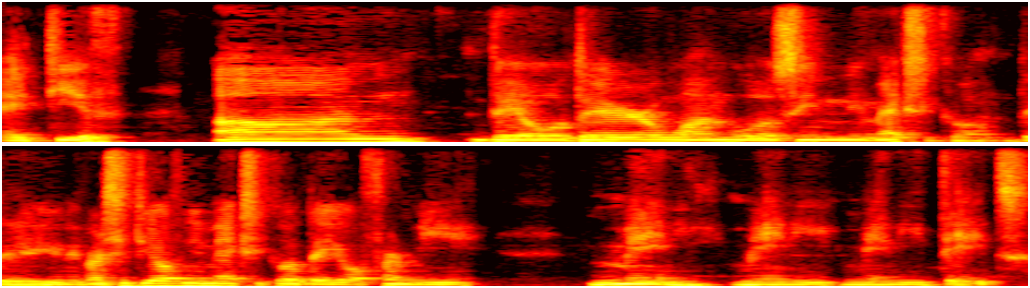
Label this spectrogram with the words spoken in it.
18th and the other one was in New Mexico. The University of New Mexico, they offer me many, many, many dates,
